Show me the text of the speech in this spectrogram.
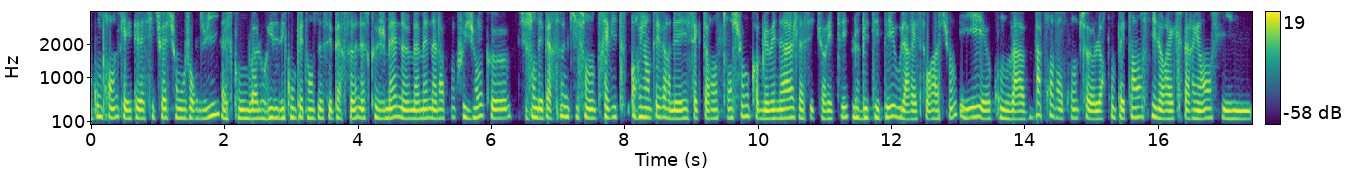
comprendre quelle était la situation aujourd'hui. Est-ce qu'on valorise les compétences de ces personnes? Est-ce que je mène m'amène à la conclusion que ce sont des personnes qui sont très vite orientées vers des secteurs en tension comme le ménage, la sécurité, le BTP ou la restauration et euh, qu'on va pas prendre en compte leurs compétences ni leur expérience ni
